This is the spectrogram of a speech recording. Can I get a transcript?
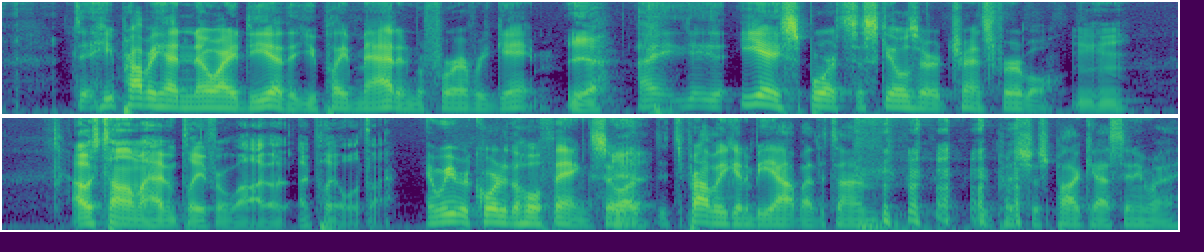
D- he probably had no idea that you played Madden before every game. Yeah. I, y- EA Sports, the skills are transferable, I was telling him I haven't played for a while. I, I play all the time. and we recorded the whole thing, so uh, Yeah. it's probably going to be out by the time we push this podcast anyway.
